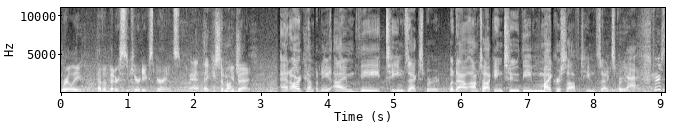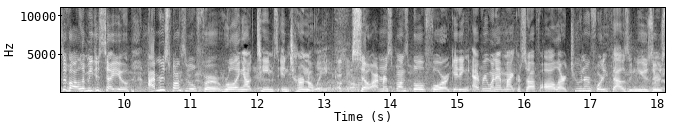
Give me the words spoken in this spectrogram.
really have a better security experience. Matt, thank you so much. You bet. At our company, I'm the Teams expert, but now I'm talking to the Microsoft Teams expert. Yeah. First of all, let me just tell you, I'm responsible for rolling out Teams internally. Okay. So I'm responsible for getting everyone at Microsoft, all our 240,000 users,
